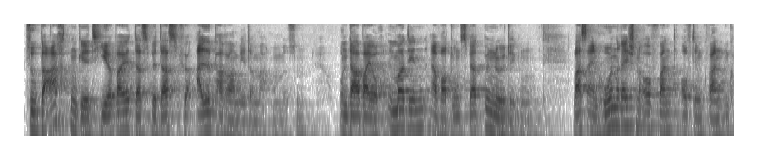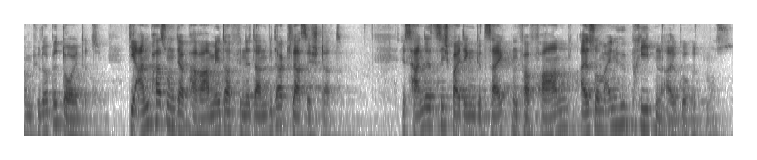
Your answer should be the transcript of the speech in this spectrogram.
Zu beachten gilt hierbei, dass wir das für alle Parameter machen müssen und dabei auch immer den Erwartungswert benötigen, was einen hohen Rechenaufwand auf dem Quantencomputer bedeutet. Die Anpassung der Parameter findet dann wieder klassisch statt. Es handelt sich bei den gezeigten Verfahren also um einen hybriden Algorithmus.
